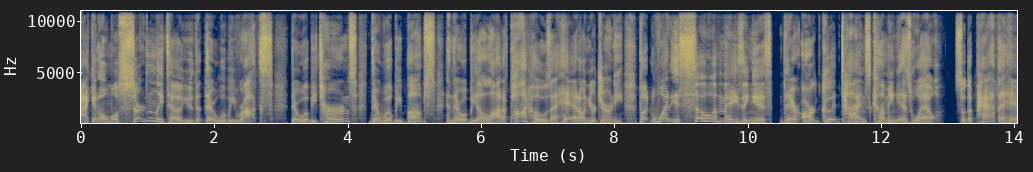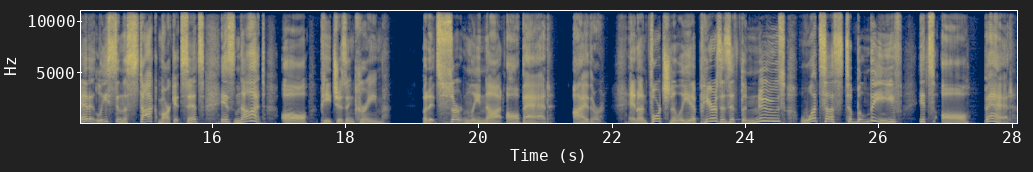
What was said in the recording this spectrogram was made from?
I can almost certainly tell you that there will be rocks, there will be turns, there will be bumps, and there will be a lot of potholes ahead on your journey. But what is so amazing is there are good times coming as well. So the path ahead, at least in the stock market sense, is not all peaches and cream. But it's certainly not all bad either. And unfortunately, it appears as if the news wants us to believe it's all bad.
